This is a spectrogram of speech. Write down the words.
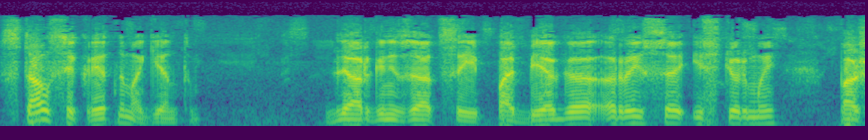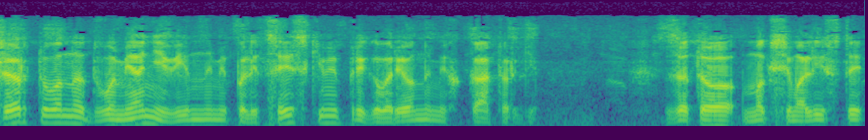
стал секретным агентом. Для организации побега Рыса из тюрьмы пожертвовано двумя невинными полицейскими, приговоренными к каторге. Зато максималисты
